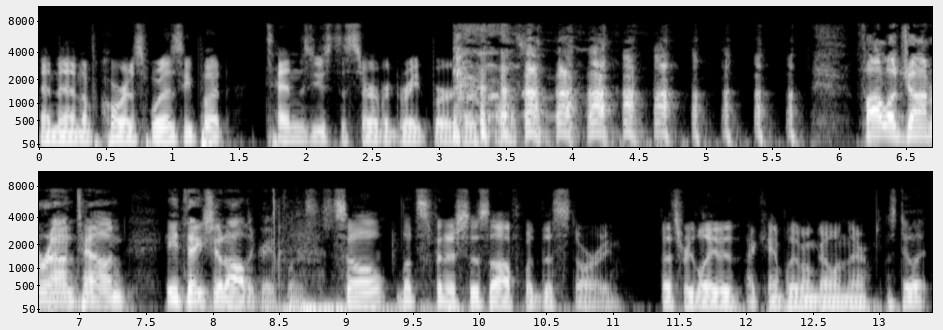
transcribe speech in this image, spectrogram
And then, of course, what does he put? Tens used to serve a great burger also. Follow John around town. He takes you to all the great places. so let's finish this off with this story that's related. I can't believe I'm going there. Let's do it.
